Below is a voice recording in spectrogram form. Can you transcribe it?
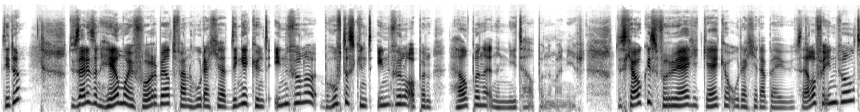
Dus dat is een heel mooi voorbeeld van hoe dat je dingen kunt invullen, behoeftes kunt invullen op een helpende en een niet helpende manier. Dus ga ook eens voor je eigen kijken hoe dat je dat bij jezelf invult,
